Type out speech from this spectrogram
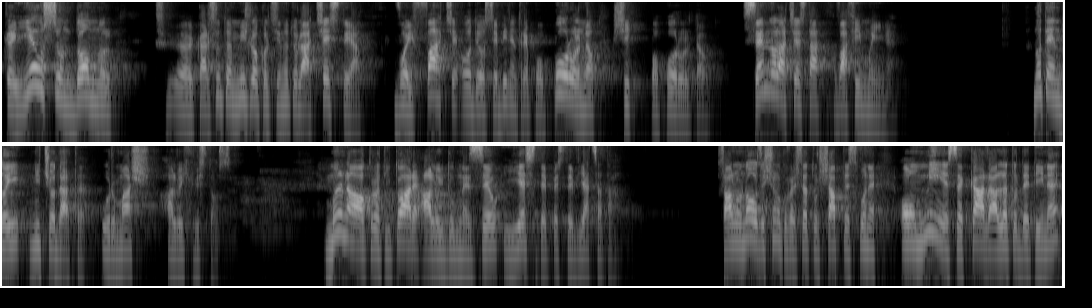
că eu sunt Domnul uh, care sunt în mijlocul ținutului acestuia. Voi face o deosebire între poporul meu și poporul tău. Semnul acesta va fi mâine. Nu te îndoi niciodată, urmaș al lui Hristos. Mâna ocrotitoare a lui Dumnezeu este peste viața ta. Psalmul 91 cu versetul 7 spune O mie să cadă alături de tine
